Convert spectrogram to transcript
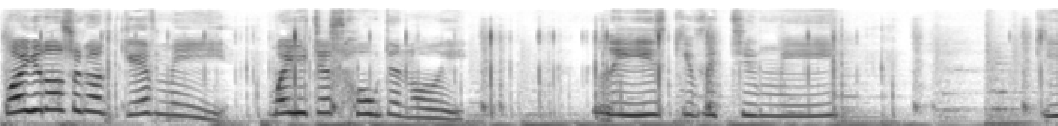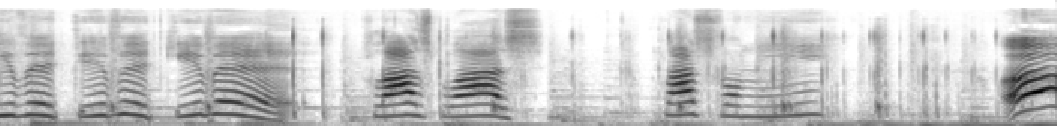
Why you also gonna give me? Why you just hold it only? Please give it to me. Give it, give it, give it. Plus, plus. Plus for me. Oh,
